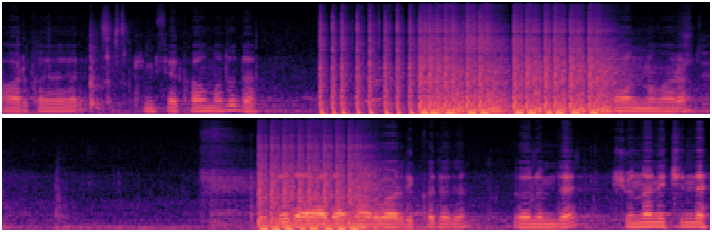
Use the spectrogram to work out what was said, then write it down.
Arkada kimse kalmadı da. 10 numara. Burada da adamlar var dikkat edin. Önümde. Şunların içinde.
